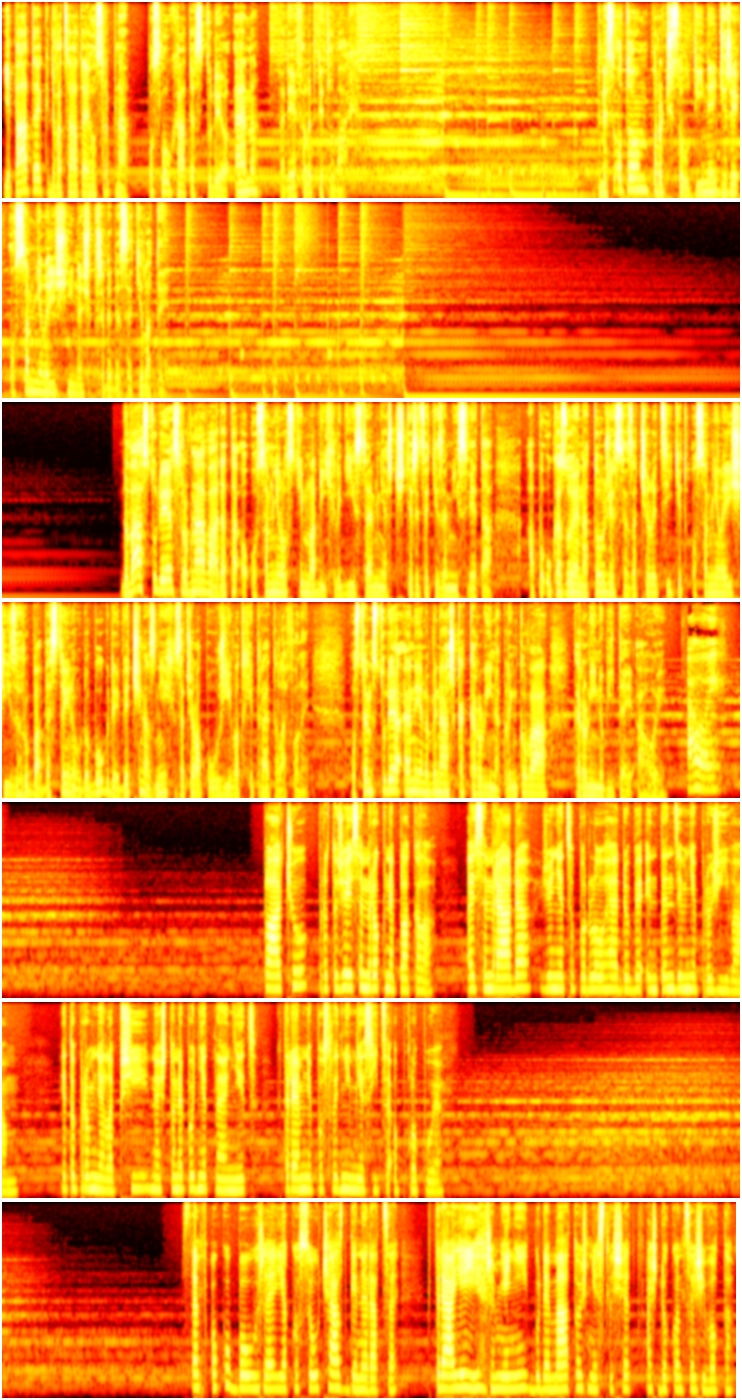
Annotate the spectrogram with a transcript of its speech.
Je pátek 20. srpna. Posloucháte Studio N, tady je Filip Titlbach. Dnes o tom, proč jsou teenageři osamělejší než před deseti lety. Nová studie srovnává data o osamělosti mladých lidí z téměř 40 zemí světa a poukazuje na to, že se začali cítit osamělejší zhruba ve stejnou dobu, kdy většina z nich začala používat chytré telefony. Hostem Studia N je novinářka Karolína Klinková. Karolíno, vítej, ahoj. Ahoj. Pláču, protože jsem rok neplakala a jsem ráda, že něco po dlouhé době intenzivně prožívám. Je to pro mě lepší, než to nepodnětné nic, které mě poslední měsíce obklopuje. Jsem v oku bouře jako součást generace, která její hřmění bude mátožně slyšet až do konce života.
